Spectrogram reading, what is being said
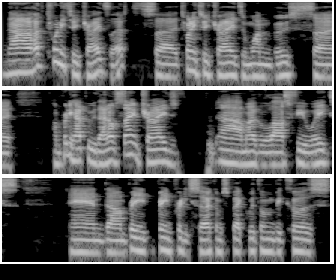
No, I have 22 trades left. So 22 trades and one boost. So I'm pretty happy with that. I've saved trades um, over the last few weeks and um, been, been pretty circumspect with them because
